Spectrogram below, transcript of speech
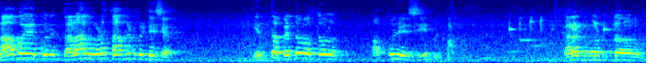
రాబోయే కొన్ని తరాలు కూడా తాకట్టు పెట్టేశారు. ఇంత పెద్ద మొత్తంలో అప్పు చేసి కరెంట్ కొంటాం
